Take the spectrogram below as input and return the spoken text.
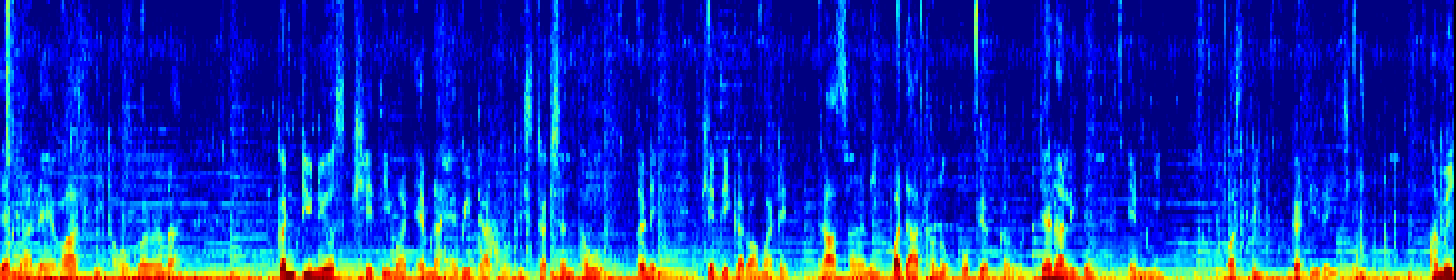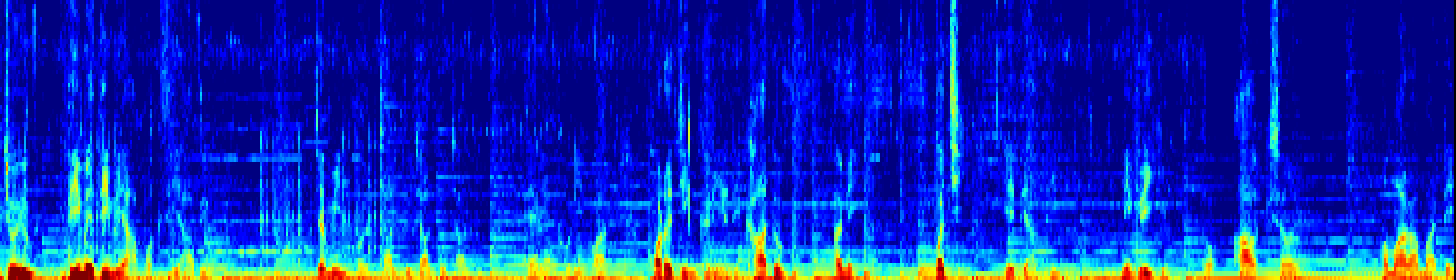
તેમના રહેવાસની અવગણના કન્ટિન્યુઅસ ખેતી માટે એમના હેબિટાટનું ડિસ્ટ્રક્શન થવું અને ખેતી કરવા માટે રાસાયણિક પદાર્થોનો ઉપયોગ કરવો, જેના લીધે એમની વસ્તી ઘટી રહી છે. અમે જોયું, ધીમે ધીમે આ પક્ષી આવ્યું. જમીન પર ચાલતું ચાલતું ચાલતું તેણે થોડી વાર ફોરેજિંગ કરી અને ખાધું અને પછી એ ત્યાંથી નીકળી ગયો. તો આ ક્ષણ અમારા માટે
